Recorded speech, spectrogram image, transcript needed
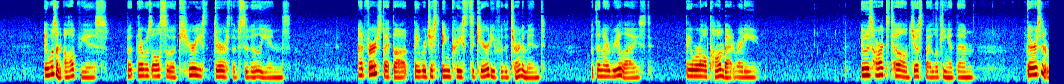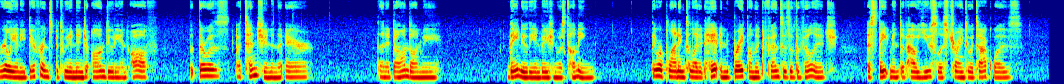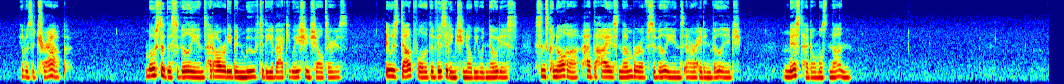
It wasn't obvious, but there was also a curious dearth of civilians. At first, I thought they were just increased security for the tournament, but then I realized they were all combat ready. It was hard to tell just by looking at them. There isn't really any difference between a ninja on duty and off, but there was a tension in the air. Then it dawned on me. They knew the invasion was coming. They were planning to let it hit and break on the defenses of the village, a statement of how useless trying to attack was. It was a trap. Most of the civilians had already been moved to the evacuation shelters. It was doubtful that the visiting shinobi would notice, since Konoha had the highest number of civilians in our hidden village. Mist had almost none.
